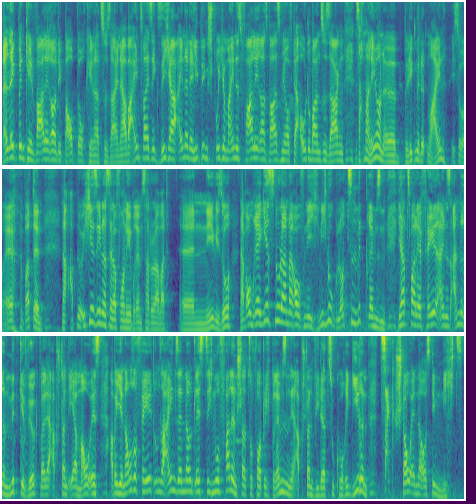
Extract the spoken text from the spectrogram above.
Also ich bin kein Fahrlehrer und ich behaupte auch keiner zu sein. Aber eins weiß ich sicher, einer der Lieblingssprüche meines Fahrlehrers war es mir auf der Autobahn zu sagen, sag mal Leon, äh, beleg mir das nur ein? Ich so, hä, was denn? Na, hab nur ich gesehen, dass der da vorne gebremst hat oder was? Äh, nee, wieso? Na, warum reagierst du dann darauf nicht? Nicht nur glotzen, mitbremsen. Hier hat zwar der Fail eines anderen mitgewirkt, weil der Abstand eher mau ist, aber genauso failt unser Einsender und lässt sich nur fallen, statt sofort durch Bremsen den Abstand wieder zu korrigieren. Zack, Stauende aus dem Nichts.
